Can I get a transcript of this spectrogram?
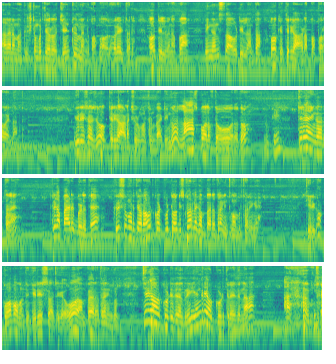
ಆಗ ನಮ್ಮ ಕೃಷ್ಣಮೂರ್ತಿ ಅವರು ಜೆಂಟಲ್ಮೆನ್ ಪಾಪ ಅವರು ಅವ್ರು ಹೇಳ್ತಾರೆ ಔಟ್ ಇಲ್ವೇನಪ್ಪ? ನಿಂಗೆ ಅನಿಸ್ತಾ ಔಟ್ ಇಲ್ಲ ಅಂತ? ಓಕೆ ತಿರ್ಗಾ ಆಡಪ್ಪ ಪರವಾಗಿಲ್ಲ ಅಂತ. ಗಿರೀಶ್ ರಾಜು ಹೋಗಿ ತಿರ್ಗಾ ಆಡಕ್ಕೆ ಶುರು ಮಾಡ್ತಾನೆ batting last ball of the over ಅದು. ಓಕೆ ತಿರ್ಗಾ ಹಿಂಗೆ ಆಡ್ತಾನೆ. ತಿರ್ಗಾ ಪ್ಯಾಡಿಗೆ ಬೀಳುತ್ತೆ. ಕೃಷ್ಣಮೂರ್ತಿ ಅವ್ರು ಔಟ್ ಕೊಟ್ಬಿಟ್ಟು ಹೋಗಿ ಸ್ಕ್ವೇರ್ ಲೆಗ್ ಅಂಪೈರ್ ಹತ್ರ ನಿಂತ್ಕೊಂಡ್ಬಿಡ್ತಾರೆ ಹಿಂಗೆ. ತಿರ್ಗಾ ಕೋಪ ಬಂತು ಗಿರೀಶ್ ರಾಜಿಗೆ. ಓ ಅಂಪೈರ್ ಹತ್ರ ನಿಂತ್ಕೊಂಡು ತಿರ್ಗಾ ಔಟ್ ಕೊಟ್ಟಿದ್ರಲ್ರಿ? ಹೆಂಗ್ರಿ ಔಟ್ ಕೊಡ್ತೀರಾ ಇದನ್ನ? ಅಂತ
